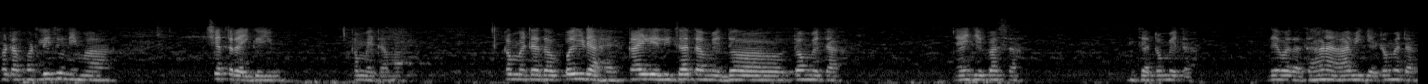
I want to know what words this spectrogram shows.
ફટાફટ લીધું ને એમાં છેતરાઈ ગયું ટમેટામાં. ટમેટા તો પડ્યા હે. કાલે લીધા તમે દ, ટમેટા. અહીં જે પાછા. લીધા ટમેટા. લેવાતા ધાણા આવી ગયા ટમેટા.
